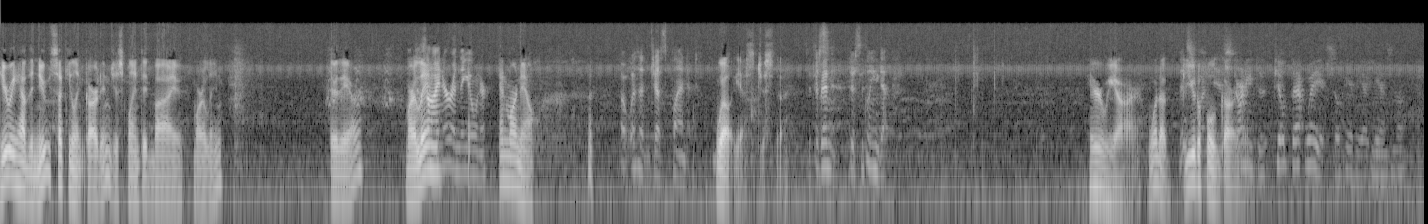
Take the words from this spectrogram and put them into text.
here we have the new succulent garden just planted by Marlene. There they are. Marlene Designer and the owner. and Marnell. It wasn't just planted. Well, yes, just uh, It's Just, been, just cleaned up. here we are. What a this beautiful one is garden. starting to tilt that way. It's so heavy, I guess. Mhm.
